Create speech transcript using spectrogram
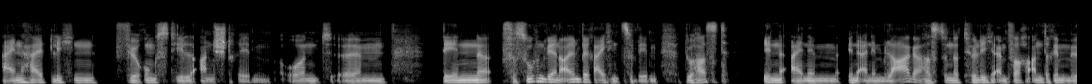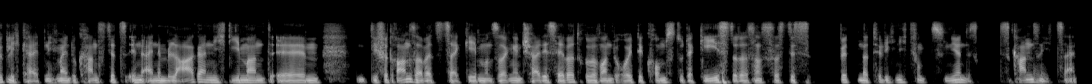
einheitlichen Führungsstil anstreben. Und ähm, den versuchen wir in allen Bereichen zu leben. Du hast in einem, in einem Lager hast du natürlich einfach andere Möglichkeiten. Ich meine, du kannst jetzt in einem Lager nicht jemand ähm, die Vertrauensarbeitszeit geben und sagen, entscheide selber darüber, wann du heute kommst oder gehst oder sonst was. Das wird natürlich nicht funktionieren. Das, das kann es nicht sein.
